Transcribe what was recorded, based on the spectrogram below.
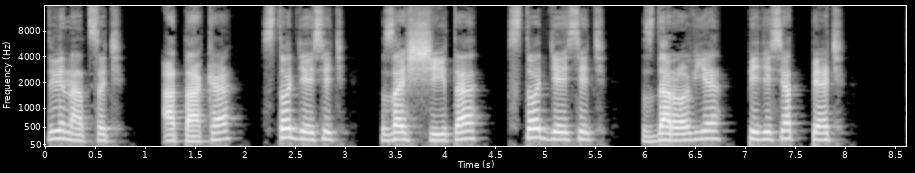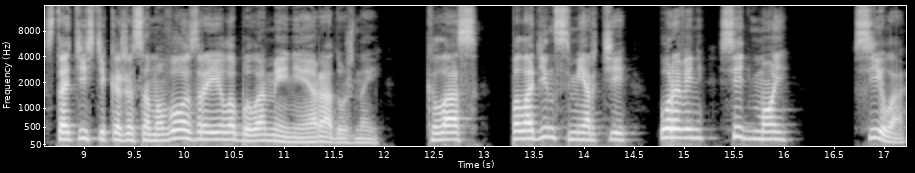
12, атака 110, защита 110, здоровье 55. Статистика же самого Азраила была менее радужной. Класс Паладин смерти, уровень 7. Сила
